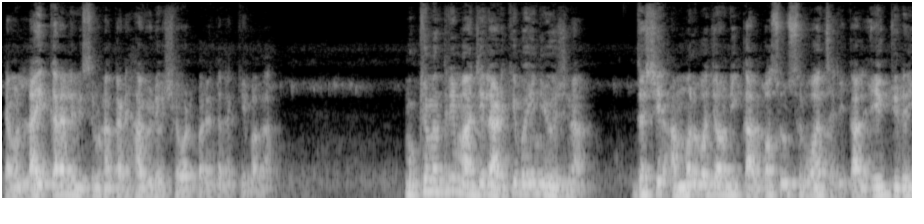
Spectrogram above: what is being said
त्यामुळे लाईक करायला विसरू नका आणि हा व्हिडिओ शेवटपर्यंत नक्की बघा. मुख्यमंत्री माझी लाडकी बहीण योजना. जशी अंमलबजावणी कालपासून सुरुवात झाली काल एक जुलै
